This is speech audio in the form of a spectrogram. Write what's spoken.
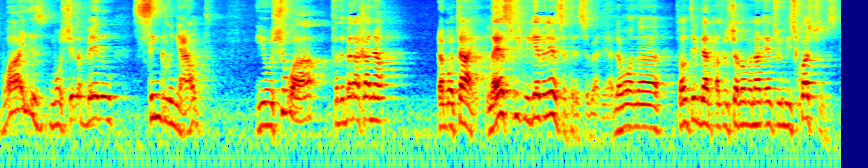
Why is Moshe Rabbeinu singling out Yeshua for the barakah now? Rabotai, last week we gave an answer to this already. I don't want to, don't think that Hazrat Shalom we're not answering these questions.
